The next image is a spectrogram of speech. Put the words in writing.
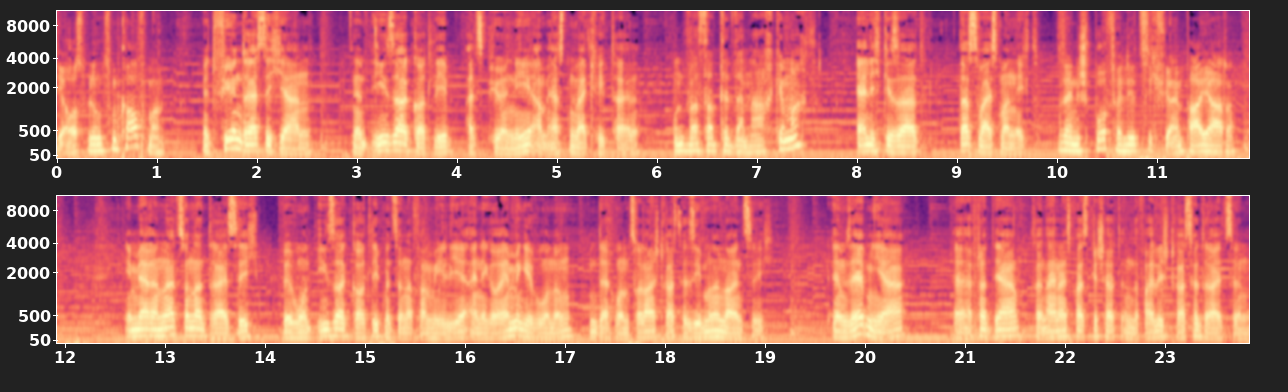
die Ausbildung zum Kaufmann. Mit 34 Jahren nimmt Isaac Gottlieb als Pionier am Ersten Weltkrieg teil. Und was hat er danach gemacht? Ehrlich gesagt, das weiß man nicht. Seine Spur verliert sich für ein paar Jahre. Im Jahre 1930 bewohnt Isaac Gottlieb mit seiner Familie eine geräumige Wohnung in der Hohenzollernstraße 97. Im selben Jahr eröffnet er sein Einheitspreisgeschäft in der Feilistraße 13.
